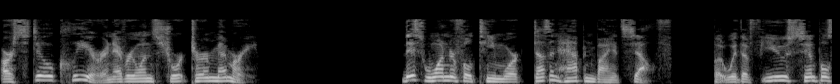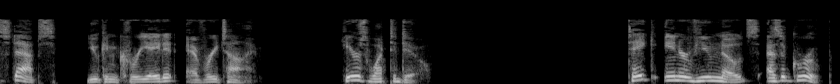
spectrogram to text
are still clear in everyone's short-term memory. This wonderful teamwork doesn't happen by itself, but with a few simple steps, you can create it every time. Here's what to do. Take interview notes as a group.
